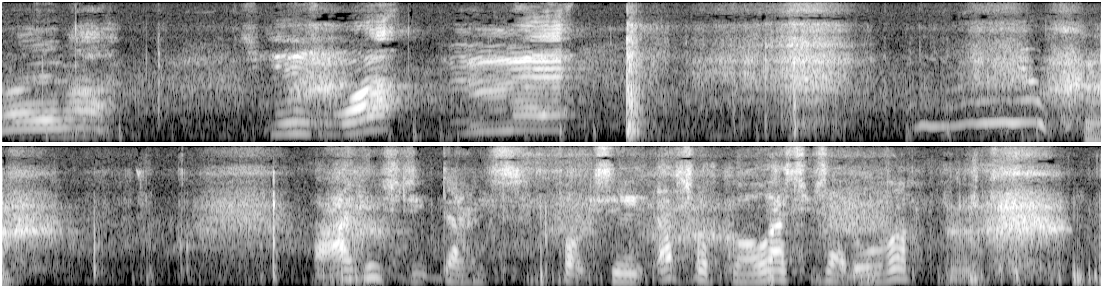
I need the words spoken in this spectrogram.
Right, ma. Excuse what? I can street dance. Fuck's sake, that's fuck all. That's just that over. Mm.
